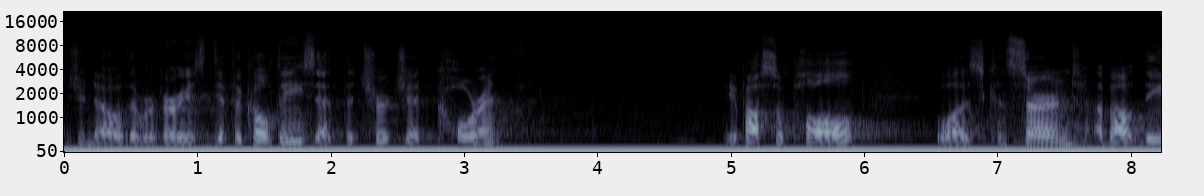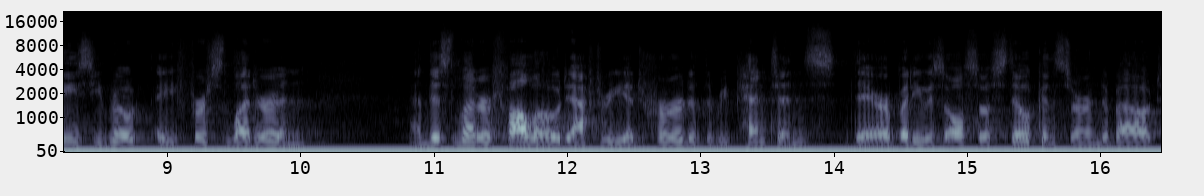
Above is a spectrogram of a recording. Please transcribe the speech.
As you know, there were various difficulties at the church at Corinth. The Apostle Paul was concerned about these. He wrote a first letter, and, and this letter followed after he had heard of the repentance there, but he was also still concerned about.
